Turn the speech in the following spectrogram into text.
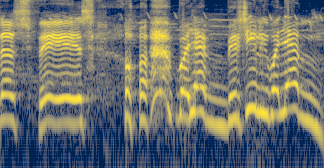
desfés. ballem, Virgili, ballem!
